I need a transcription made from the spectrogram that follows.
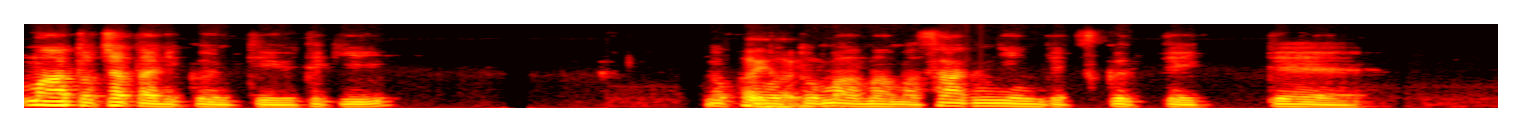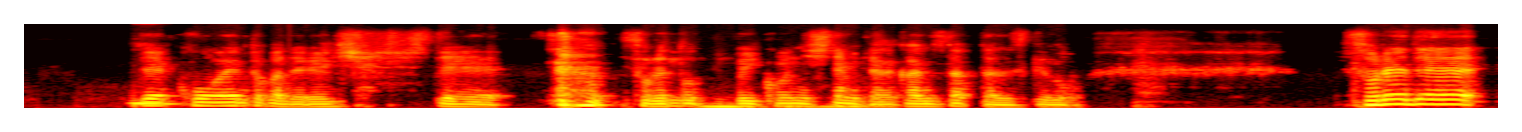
まあ、あと茶谷くんっていう敵の子と、はいはい。まあまあまあ三人で作っていって、で、うん。公園とかで練習して、それと V コンにしてみたいな感じだったんですけど、それで、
